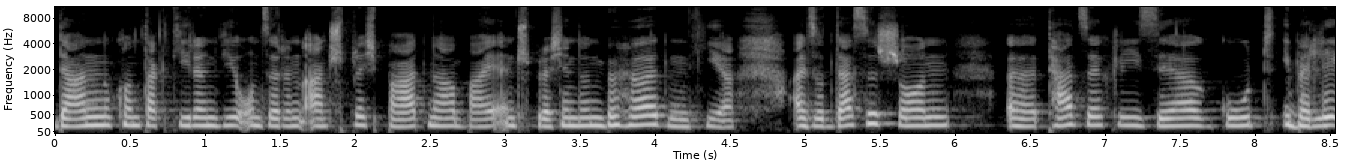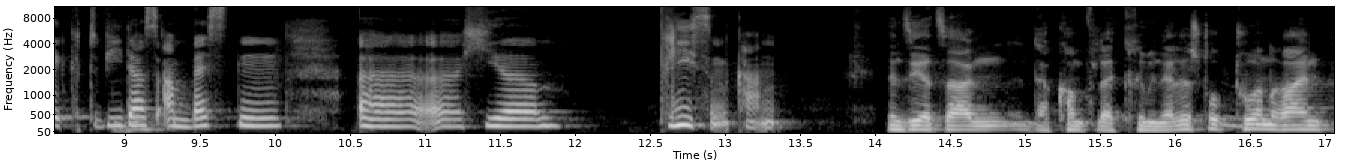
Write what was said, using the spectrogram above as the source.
dann kontaktieren wir unseren Ansprechpartner bei entsprechenden Behörden hier. Also das ist schon äh, tatsächlich sehr gut überlegt, wie das am besten äh, hier fließen kann. Wenn Sie jetzt sagen, da kommen vielleicht kriminelle Strukturen rein,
